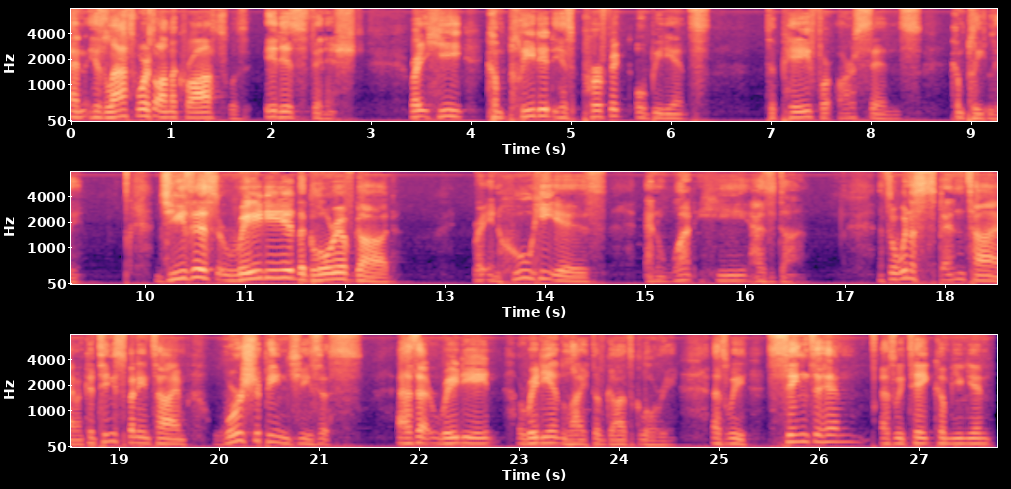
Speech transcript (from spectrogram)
And his last words on the cross was, It is finished. Right? He completed his perfect obedience to pay for our sins completely. Jesus radiated the glory of God right, in who he is and what he has done. And so we're going to spend time and continue spending time worshiping Jesus as that radiate, a radiant light of God's glory, as we sing to him, as we take communion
